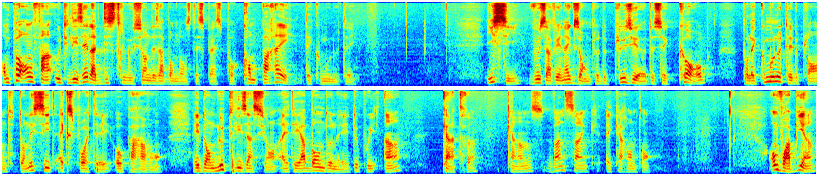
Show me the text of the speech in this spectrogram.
On peut enfin utiliser la distribution des abondances d'espèces pour comparer des communautés. Ici, vous avez un exemple de plusieurs de ces courbes pour les communautés de plantes dans les sites exploités auparavant et dont l'utilisation a été abandonnée depuis 1, 4, 15, 25 et 40 ans. On voit bien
